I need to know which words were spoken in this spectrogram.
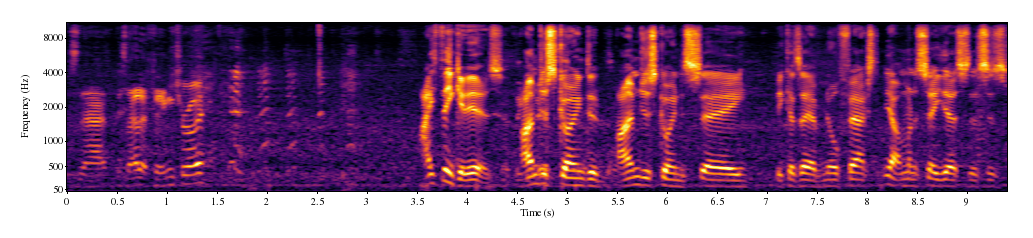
Is that is that a thing, Troy? I think it is. think I'm it just is. going to. I'm just going to say because I have no facts. Yeah, I'm going to say yes. This is,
